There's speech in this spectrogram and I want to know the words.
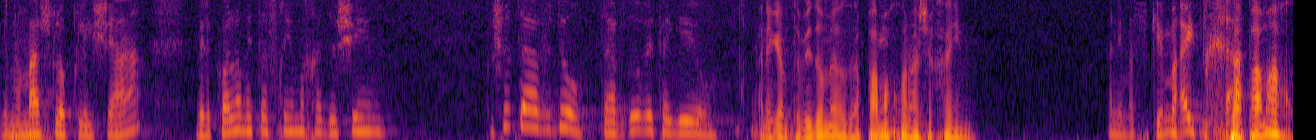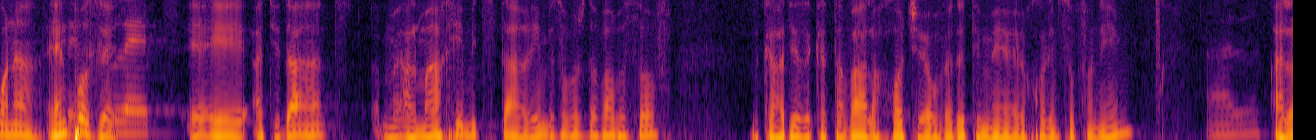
זה ממש לא קלישאה, ולכל המתווכים החדשים, פשוט תעבדו, תעבדו ותגיעו. אני גם תמיד אומר, זו הפעם האחרונה שחיים. אני מסכימה איתך. זו הפעם האחרונה, אין פה זה. בהחלט. אה, אה, את יודעת על מה הכי מצטערים בסופו של דבר בסוף? וקראתי איזה כתבה על אחות שעובדת עם אה, חולים סופניים, על כל על.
